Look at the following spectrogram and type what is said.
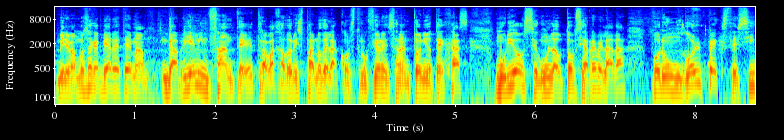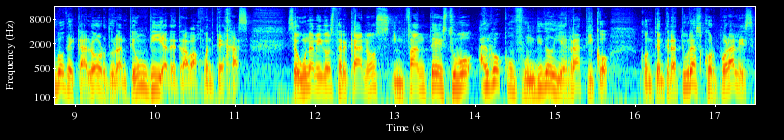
Mire, vamos a cambiar de tema. Gabriel Infante, trabajador hispano de la construcción en San Antonio, Texas, murió, según la autopsia revelada, por un golpe excesivo de calor durante un día de trabajo en Texas. Según amigos cercanos, Infante estuvo algo confundido y errático, con temperaturas corporales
